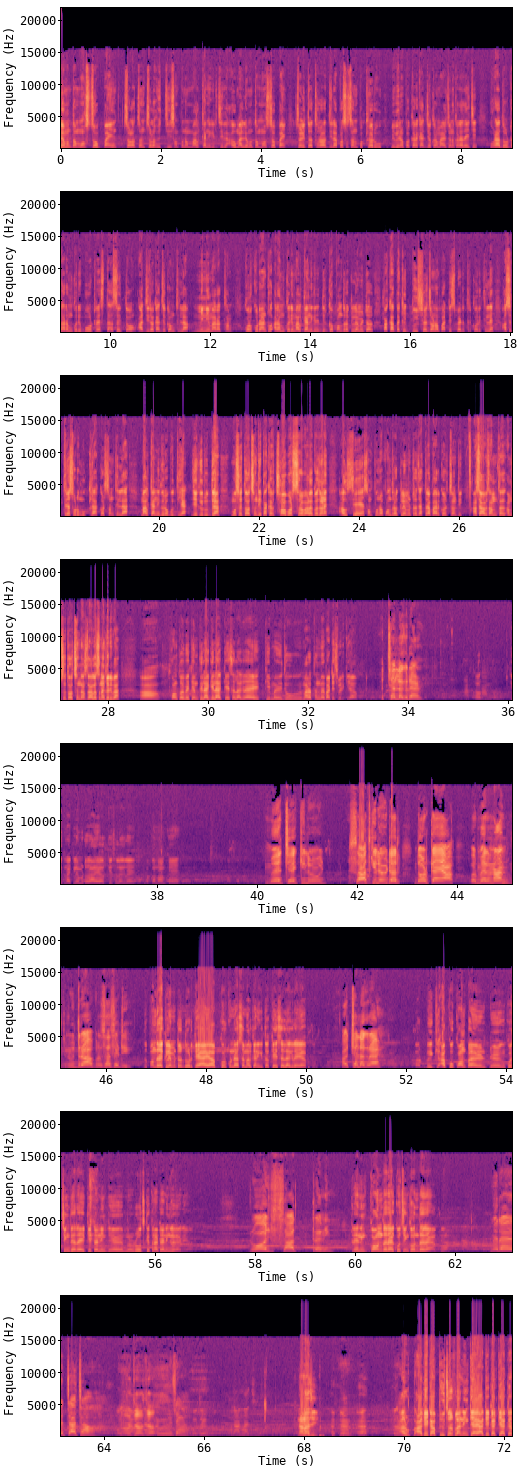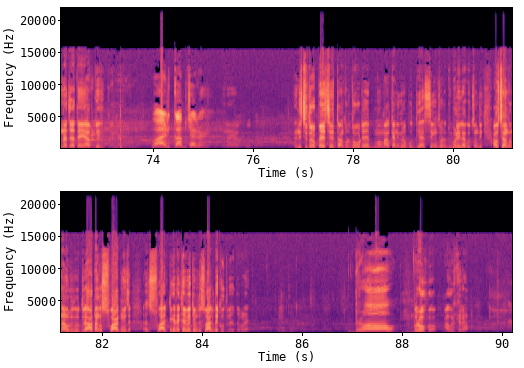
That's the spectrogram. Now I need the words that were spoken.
ମାଲ୍ୟମନ୍ତ ମହୋତ୍ସବ ପାଇଁ ଚଳଚଞ୍ଚଳ ହୋଇଛି ସମ୍ପୂର୍ଣ୍ଣ ମାଲକାନଗିରି ଜିଲ୍ଲା ଆଉ ମାଲ୍ୟମନ୍ତ ମହୋତ୍ସବ ପାଇଁ ଚଳିତ ଥର ଜିଲ୍ଲା ପ୍ରଶାସନ ପକ୍ଷରୁ ବିଭିନ୍ନ ପ୍ରକାର କାର୍ଯ୍ୟକ୍ରମ ଆୟୋଜନ କରାଯାଇଛି ଘୋଡ଼ା ଦୌଡ଼ଠୁ ଆରମ୍ଭ କରି ବୋଟ୍ ରେସ୍ ତା ସହିତ ଆଜିର କାର୍ଯ୍ୟକ୍ରମ ଥିଲା ମିନି ମାରାଥନ୍ କୋରକୋରାଠୁ ଆରମ୍ଭ କରି ମାଲକାନଗିରି ଦୀର୍ଘ ପନ୍ଦର କିଲୋମିଟର ପାଖାପାଖି ଦୁଇଶହ ଜଣ ପାର୍ଟିସିପେଟ୍ ଏଥିରେ କରିଥିଲେ ଆଉ ସେଥିରେ ସବୁଠୁ ମୁଖ୍ୟ ଆକର୍ଷଣ ଥିଲା ମାଲକାନଗିରିର ବୁଦ୍ଧିଆ ଯିଏକି ରୁଦ୍ରା ମୋ ସହିତ ଅଛନ୍ତି ପାଖରେ ଛଅ ବର୍ଷର ବାଳକ ଜଣେ ଆଉ ସିଏ ସମ୍ପୂର୍ଣ୍ଣ ପନ୍ଦର କିଲୋମିଟର ଯାତ୍ରା ପାର କରିଛନ୍ତି ଆମ ସହିତ ଅଛନ୍ତି ତାଙ୍କ ସହିତ ଆଲୋଚନା କରିବା କ'ଣ କହିବେ କେମିତି आपके लागेला कैसा लग रहा है कि मैं जो मैराथन में पार्टिसिपेट किया आप अच्छा लग रहा है और कितना किलोमीटर आए और कैसा लग रहा है आपका नाम क्या है मैं छः किलोमीटर सात किलोमीटर दौड़ के आया और मेरा नाम रुद्रा प्रसाद सेठी तो पंद्रह किलोमीटर दौड़ के आए आप कुरकुंडा से मलकानगी तो, कैसा लग रहा है आपको अच्छा लग रहा है और आपको कौन कोचिंग दे रहा है कि ट्रेनिंग रोज़ कितना ट्रेनिंग ले रहे हैं आप रोज़ सात ट्रेनिंग ट्रेनिंग कौन दे रहा है कोचिंग कौन दे रहा है आपको मेरे चाचा हाँ, नाना जी हाँ। हाँ। और आगे का फ्यूचर प्लानिंग क्या है आगे का क्या करना चाहते हैं आपके वर्ल्ड कप जाना है निश्चित रूप से जो गोटे मलकानगि बुद्धिया सिंह जो भोली लगुं आना रुद्रा स्वाग मिजा स्वाग टे देखे स्वाग देखते ब्रो ब्रो आ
